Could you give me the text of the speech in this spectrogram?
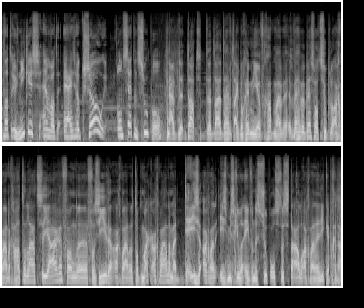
wat uniek is. En wat, hij is ook zo ontzettend soepel. Nou, dat, dat, daar hebben we het eigenlijk nog helemaal niet over gehad. Maar we, we hebben best wel wat soepele achtbanen gehad de laatste jaren. Van, eh van zieren achtbanen tot mak achtbanen. Maar deze achtbaan is misschien wel een van de soepelste stalen achtbanen die ik heb gedaan.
